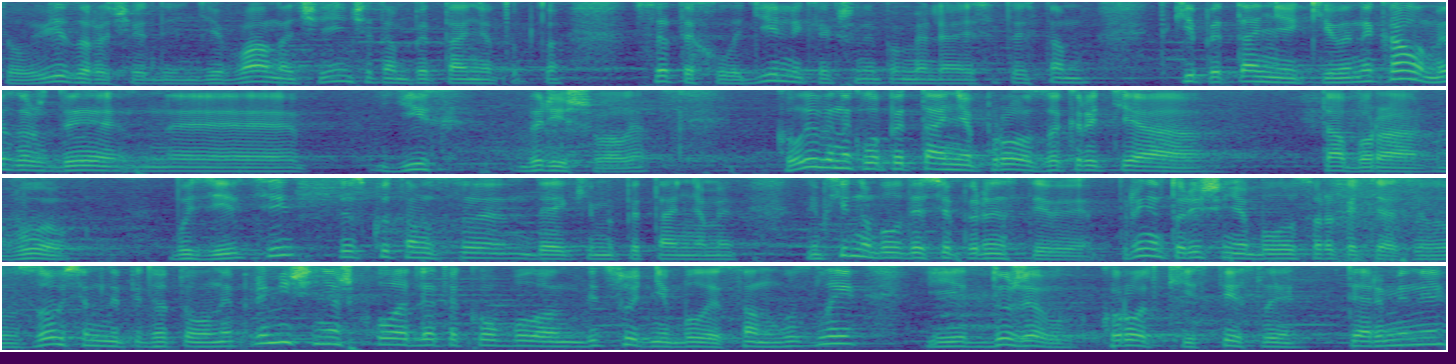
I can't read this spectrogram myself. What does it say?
телевізора, чи дивана, чи інші там питання. Тобто все те холодильник, якщо не помиляюся. Тобто там такі питання, які виникали, ми завжди е, їх вирішували. Коли виникло питання про закриття табора в Бузівці, в зв'язку там з деякими питаннями, необхідно було десь перенести. Прийнято рішення було в Сорокатязі. Зовсім не підготовлене приміщення школи для такого було. Відсутні були санвузли і дуже короткі стисли терміни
